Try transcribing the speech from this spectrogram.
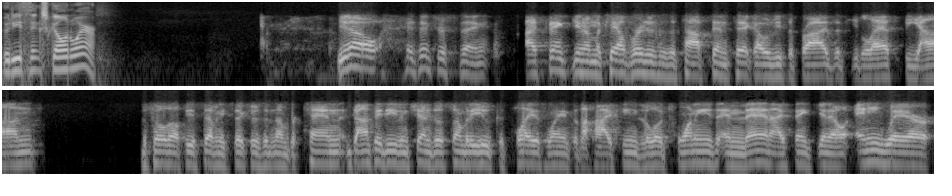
who do you think's going where? You know, it's interesting. I think, you know, Mikal Bridges is a top 10 pick. I would be surprised if he lasts beyond the Philadelphia 76ers at number 10. Donte DiVincenzo, somebody who could play his way into the high teens or low 20s. And then I think, you know, anywhere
